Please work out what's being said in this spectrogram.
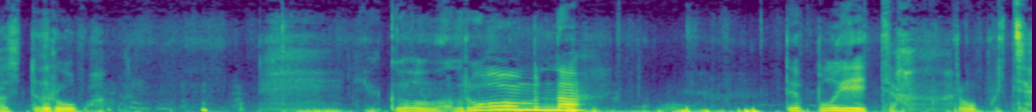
Яка здорова. Яка огромна теплиця робиться.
